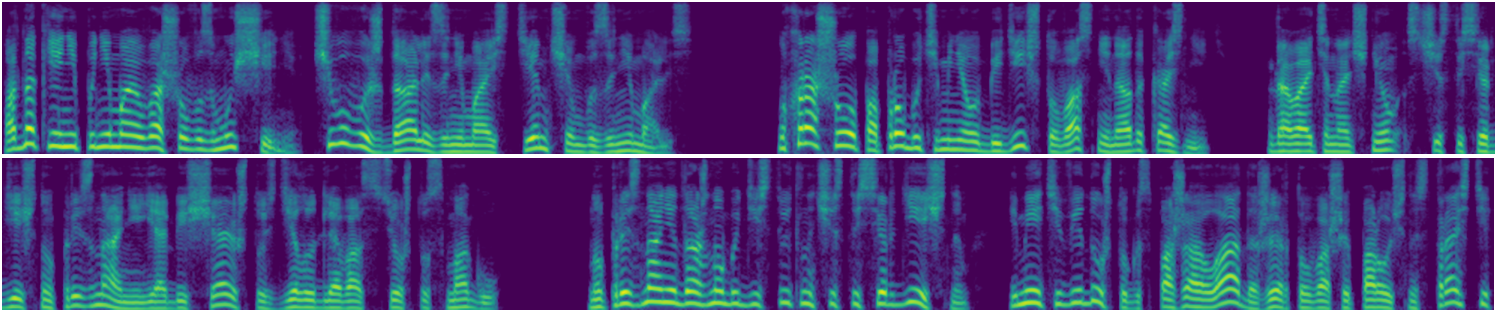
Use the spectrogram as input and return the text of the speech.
Однако я не понимаю вашего возмущения. Чего вы ждали, занимаясь тем, чем вы занимались? Ну хорошо, попробуйте меня убедить, что вас не надо казнить. Давайте начнем с чистосердечного признания. Я обещаю, что сделаю для вас все, что смогу. Но признание должно быть действительно чистосердечным. Имейте в виду, что госпожа Лада, жертва вашей порочной страсти,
